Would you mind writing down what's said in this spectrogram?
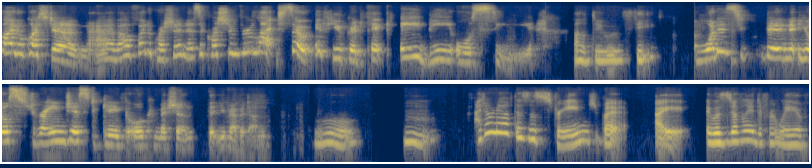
final question. And our final question is a question roulette. So, if you could pick A, B, or C, I'll do C. What has been your strangest gig or commission that you've ever done? Ooh. Hmm. I don't know if this is strange, but I it was definitely a different way of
